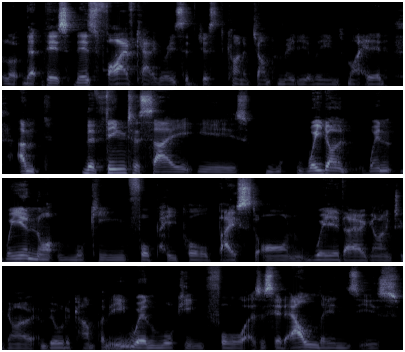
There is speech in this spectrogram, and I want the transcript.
look, that there's there's five categories that just kind of jump immediately into my head. Um, the thing to say is we don't when we are not looking for people based on where they are going to go and build a company. We're looking for, as I said, our lens is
